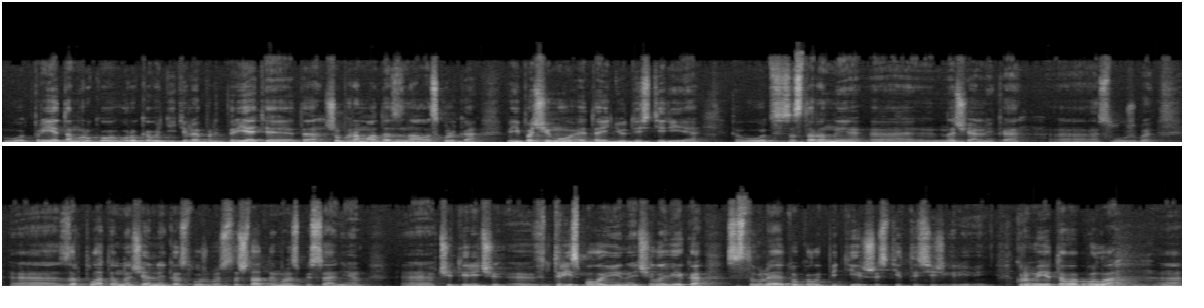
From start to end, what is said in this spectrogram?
Вот. При этом у руководителя предприятия, это, чтобы громада знала, сколько и почему это идет истерия вот, со стороны э, начальника э, службы. Э, зарплата у начальника службы со штатным расписанием э, в, 4, ч- э, в 3,5 человека составляет около 5-6 тысяч гривен. Кроме этого было э,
